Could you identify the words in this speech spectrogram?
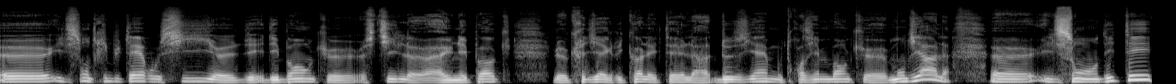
Euh, ils sont tributaires aussi euh, des, des, banques, style à une époque, le Crédit Agricole était la deuxième ou troisième banque mondiale. ils sont endettés,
